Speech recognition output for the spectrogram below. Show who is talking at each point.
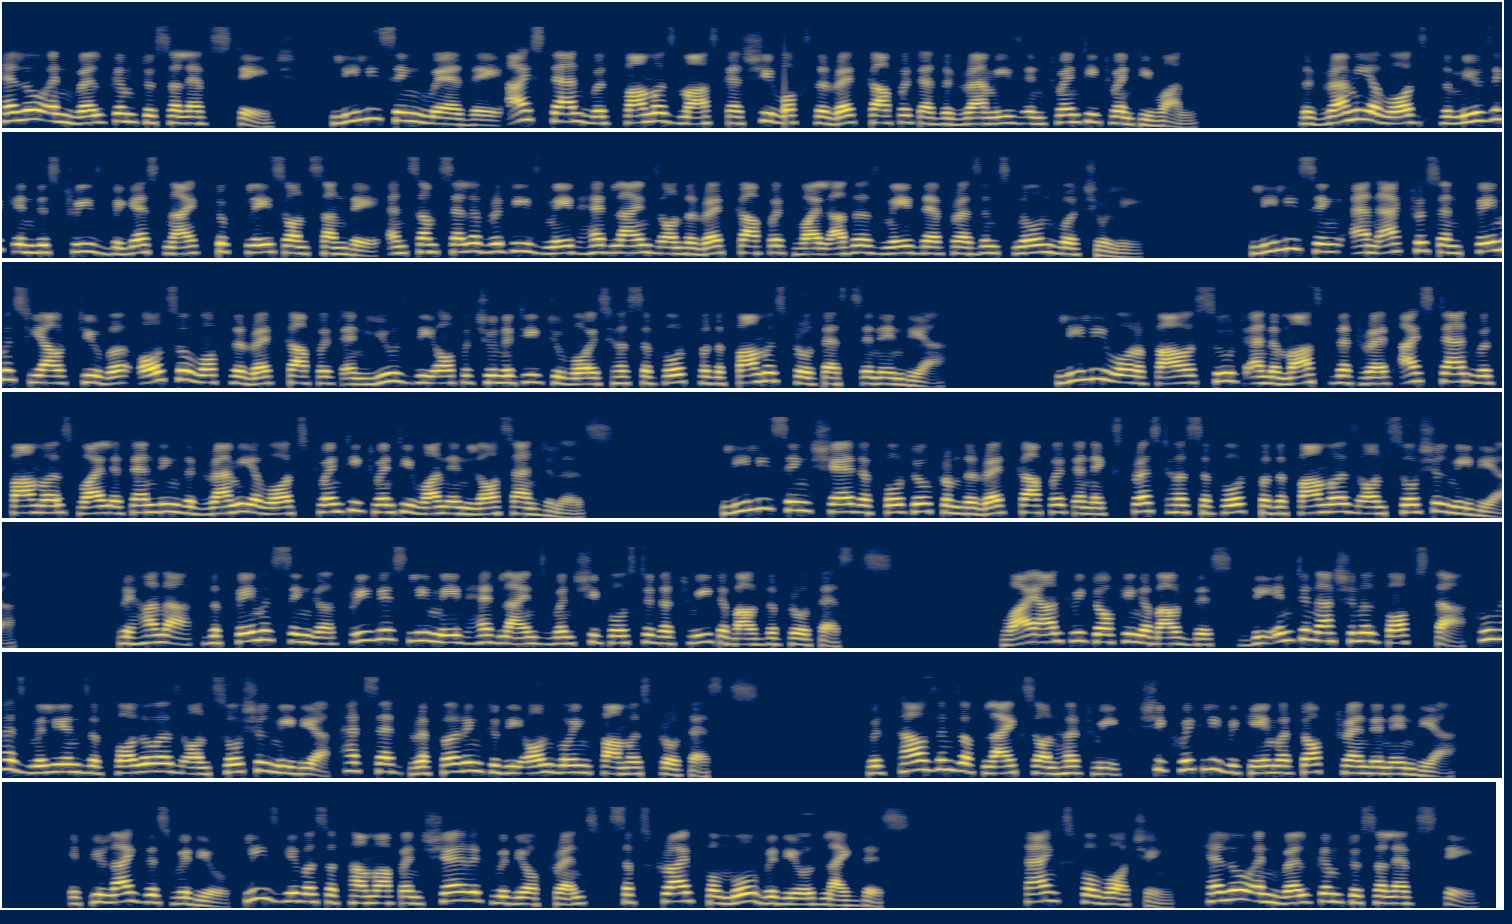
Speaker 1: Hello and welcome to Celeb's stage. Lilly Singh wears a I stand with farmers mask as she walks the red carpet at the Grammys in 2021. The Grammy Awards, the music industry's biggest night, took place on Sunday, and some celebrities made headlines on the red carpet while others made their presence known virtually. Lilly Singh, an actress and famous YouTuber, also walked the red carpet and used the opportunity to voice her support for the farmers' protests in India. Lilly wore a power suit and a mask that read, I stand with farmers, while attending the Grammy Awards 2021 in Los Angeles. Lilly Singh shared a photo from the red carpet and expressed her support for the farmers on social media. Rihanna, the famous singer, previously made headlines when she posted a tweet about the protests. Why aren't we talking about this? The international pop star, who has millions of followers on social media, had said, referring to the ongoing farmers' protests. With thousands of likes on her tweet, she quickly became a top trend in India. If you like this video, please give us a thumb up and share it with your friends. Subscribe for more videos like this. Thanks for watching. Hello and welcome to Celeb's stage.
